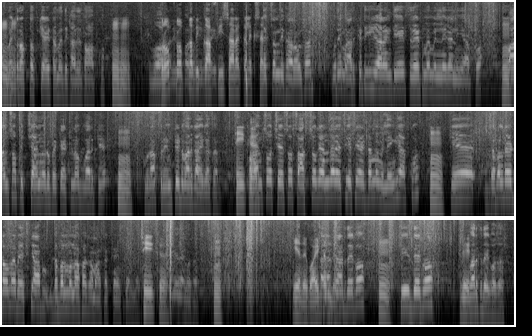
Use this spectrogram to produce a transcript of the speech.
मैं क्रॉप टॉप की आइटम में दिखा देता हूँ आपको। हम्म हम्म। क्रॉप टॉप का भी काफ़ी सारा कलेक्शन कलेक्शन दिखा रहा हूँ सर। पूरी मार्केट की गारंटी है इस रेट में मिलने का नहीं है आपको। पाँच सौ पिचानवे रुपए कैटलॉग वर्क है। हम्म। पूरा प्रिंटेड वर्क आएगा सर। ठीक है। पाँच सौ छह सौ सात सौ के अंदर ऐसी ऐसी आइटम में मिलेंगी आपको के डबल रेटों में बेच के आप डबल मुनाफा कमा सकते हैं इसके अंदर। ठीक है। ये देखो सर। हम्म। ये देखो आइटम देखो। हम्म। चीज़ देखो। वर्क देखो सर।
